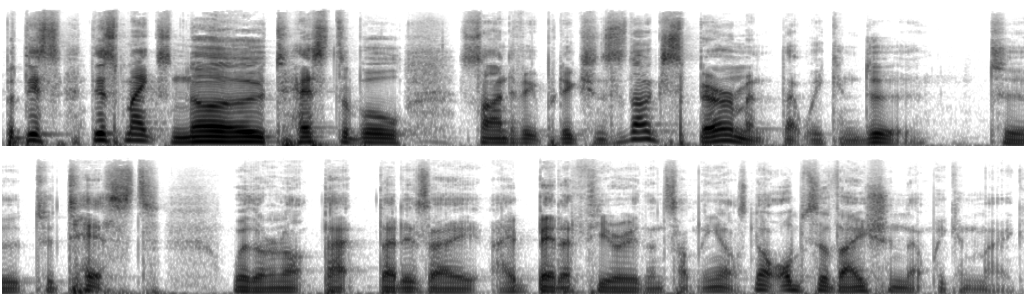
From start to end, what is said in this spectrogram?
but this this makes no testable scientific predictions. There's no experiment that we can do to to test whether or not that, that is a, a better theory than something else. No observation that we can make.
